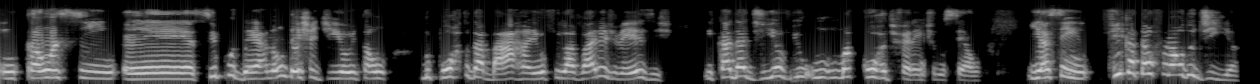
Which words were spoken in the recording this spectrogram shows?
Então, assim, é, se puder, não deixa de ir. Ou então, no Porto da Barra, eu fui lá várias vezes e cada dia eu vi um- uma cor diferente no céu. E assim, fica até o final do dia,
